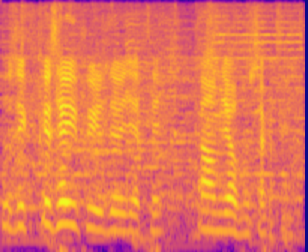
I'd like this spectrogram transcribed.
ਤੁਸੀਂ ਕਿਸੇ ਵੀ ਫੀਲਡ ਦੇ ਵਿੱਚ ਇੱਥੇ ਕਾਮਯਾਬ ਹੋ ਸਕਦੇ ਹੋ।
